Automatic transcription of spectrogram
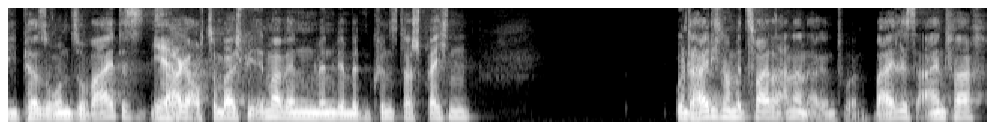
die Person so weit ist. Ich ja. sage auch zum Beispiel immer, wenn, wenn wir mit einem Künstler sprechen, unterhalte ich noch mit zwei, drei anderen Agenturen, weil es einfach,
